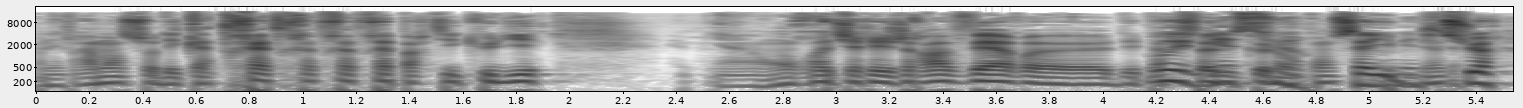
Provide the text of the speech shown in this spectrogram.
on est vraiment sur des cas très très très très particuliers, eh bien, on redirigera vers euh, des personnes que l'on conseille, Bien bien, sûr. sûr.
